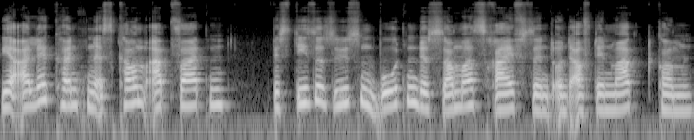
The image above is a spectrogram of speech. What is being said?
wir alle könnten es kaum abwarten, bis diese süßen Boten des Sommers reif sind und auf den Markt kommen.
